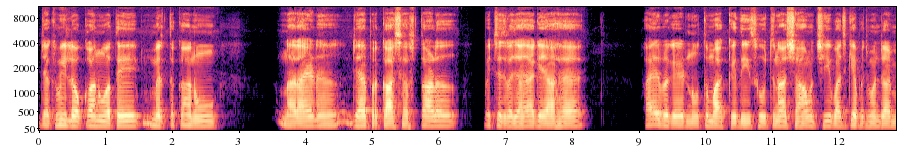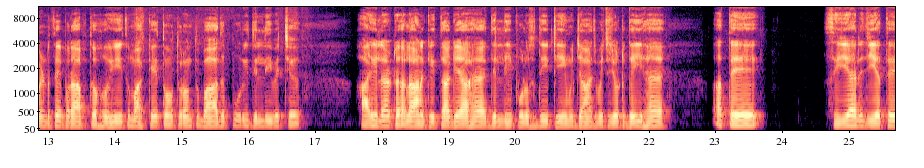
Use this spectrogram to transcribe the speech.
ਜ਼ਖਮੀ ਲੋਕਾਂ ਨੂੰ ਅਤੇ ਮ੍ਰਿਤਕਾਂ ਨੂੰ ਨਾਰਾਇਣ ਜੈ ਪ੍ਰਕਾਸ਼ ਹਸਪਤਾਲ ਵਿੱਚ ਲਿਜਾਇਆ ਗਿਆ ਹੈ। ਫਾਇਰ ਬ੍ਰਿਗੇਡ ਨੂੰ ਧਮਾਕੇ ਦੀ ਸੂਚਨਾ ਸ਼ਾਮ 6:55 ਮਿੰਟ 'ਤੇ ਪ੍ਰਾਪਤ ਹੋਈ। ਧਮਾਕੇ ਤੋਂ ਤੁਰੰਤ ਬਾਅਦ ਪੂਰੀ ਦਿੱਲੀ ਵਿੱਚ ਹਾਈ ਅਲਰਟ ਐਲਾਨ ਕੀਤਾ ਗਿਆ ਹੈ। ਦਿੱਲੀ ਪੁਲਿਸ ਦੀ ਟੀਮ ਜਾਂਚ ਵਿੱਚ ਜੁਟ ਗਈ ਹੈ ਅਤੇ ਸੀਐਨਜੀ ਅਤੇ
